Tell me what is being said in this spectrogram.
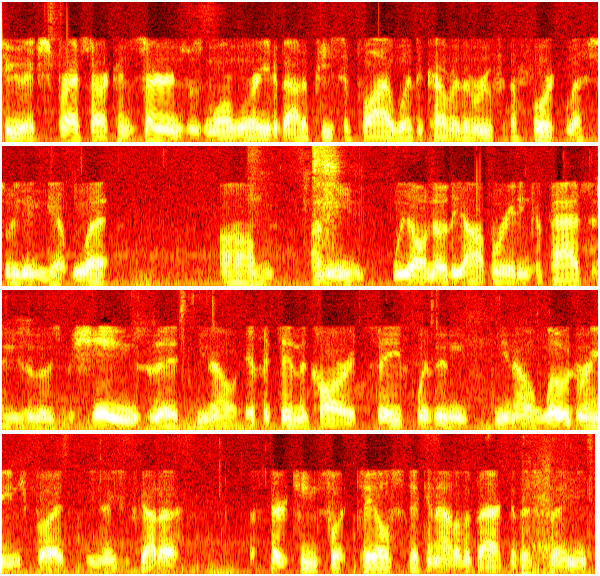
to express our concerns, was more worried about a piece of plywood to cover the roof of the forklift so he didn't get wet. Um, I mean, we all know the operating capacities of those machines. That you know, if it's in the car, it's safe within you know load range. But you know, you've got a, a 13 foot tail sticking out of the back of this thing. It's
